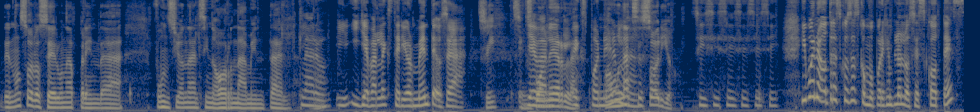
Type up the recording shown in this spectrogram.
de no solo ser una prenda funcional, sino ornamental. Claro, y, y llevarla exteriormente, o sea, Sí, exponerla. exponerla. Como un accesorio. Sí, sí, sí, sí, sí, sí. Y bueno, otras cosas como por ejemplo los escotes.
